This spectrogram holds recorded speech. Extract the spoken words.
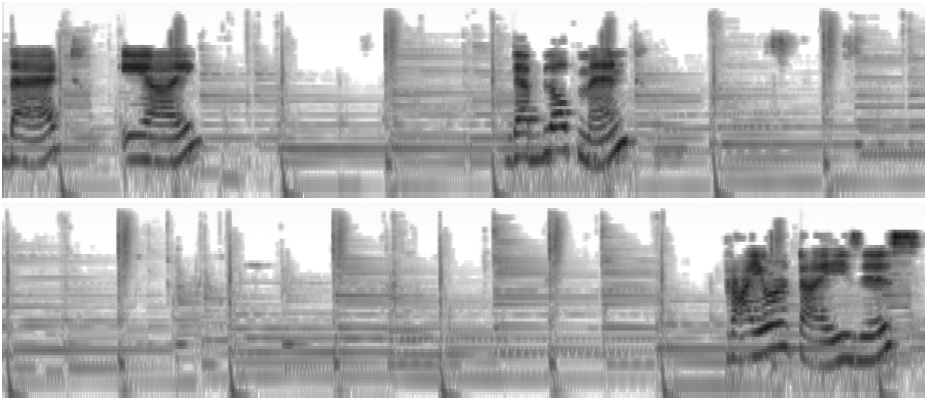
that AI development prioritizes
